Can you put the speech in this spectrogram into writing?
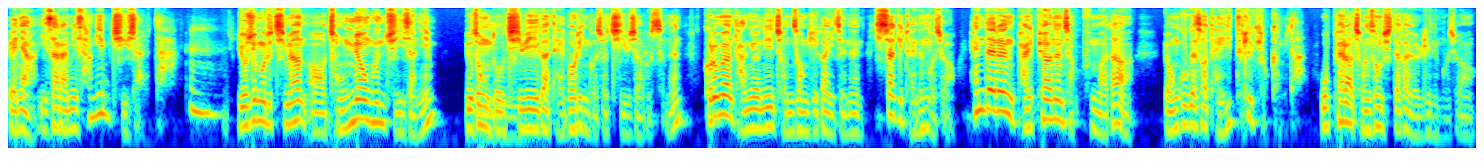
왜냐 이 사람이 상임 지휘자였다. 음. 요즘으로 치면 어, 정명훈 지휘자님 요 정도 음. 지휘가 돼버린 거죠 지휘자로서는 그러면 당연히 전성기가 이제는 시작이 되는 거죠 핸델은 발표하는 작품마다 영국에서 데이트를 기록합니다 오페라 전성시대가 열리는 거죠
